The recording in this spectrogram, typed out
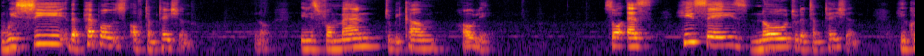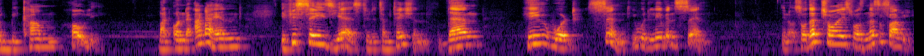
we see the purpose of temptation. You know, it is for man to become holy. So as he says no to the temptation, he could become holy. But on the other hand, if he says yes to the temptation, then he would sin. He would live in sin. You know, so that choice was necessary.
